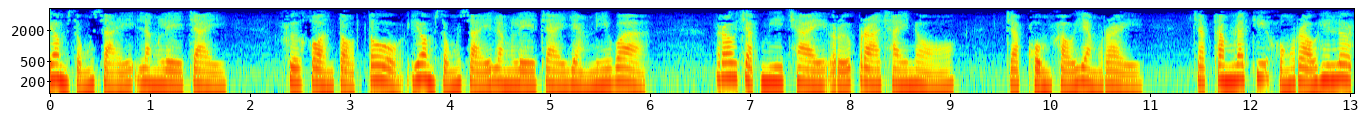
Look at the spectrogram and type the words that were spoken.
ย่อมสงสัยลังเลใจ คือก่อนตอบโต้ย่อมสงสัยลังเลใจอย่างนี้ว่า เราจะมีชัยหรือปราชัยหนอจะข่มเขาอย่างไรจะทำลัทธิของเราให้เลิศ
